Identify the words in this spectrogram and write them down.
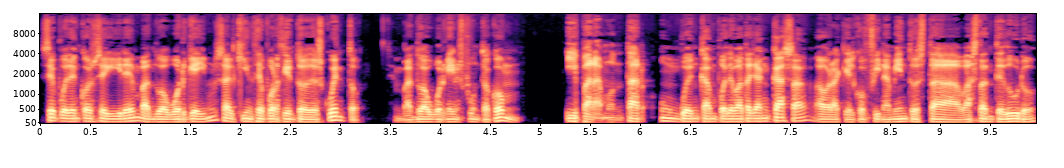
se pueden conseguir en Bandua Wargames al 15% de descuento, en banduawargames.com. Y para montar un buen campo de batalla en casa, ahora que el confinamiento está bastante duro,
